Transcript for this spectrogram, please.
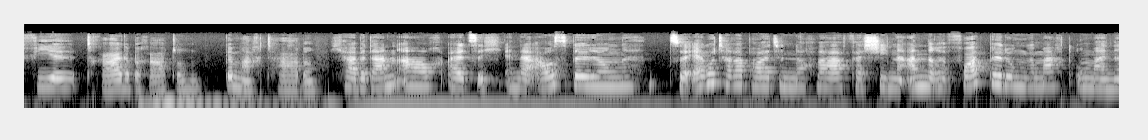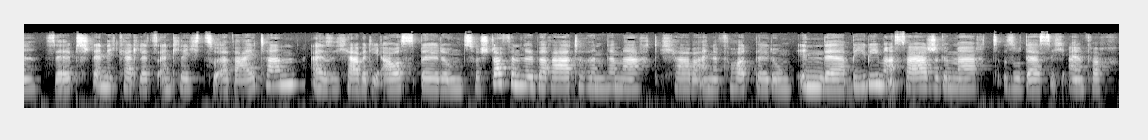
viel Trageberatung gemacht habe. Ich habe dann auch, als ich in der Ausbildung zur Ergotherapeutin noch war, verschiedene andere Fortbildungen gemacht, um meine Selbstständigkeit letztendlich zu erweitern. Also ich habe die Ausbildung zur Stoffwindelberaterin gemacht, ich habe eine Fortbildung in der Babymassage gemacht, sodass ich einfach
